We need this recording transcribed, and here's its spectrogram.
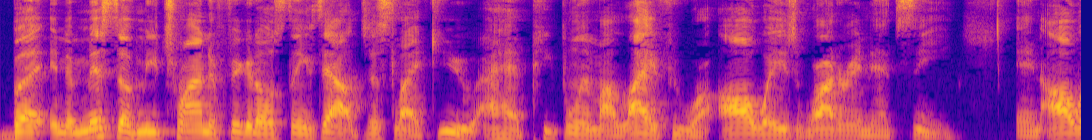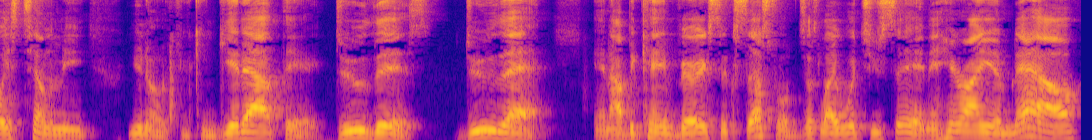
But in the midst of me trying to figure those things out, just like you, I had people in my life who were always watering that seed and always telling me, you know, if you can get out there, do this, do that. And I became very successful, just like what you said. And here I am now.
